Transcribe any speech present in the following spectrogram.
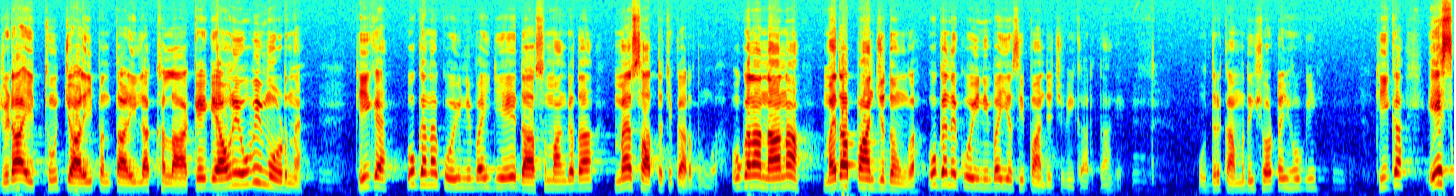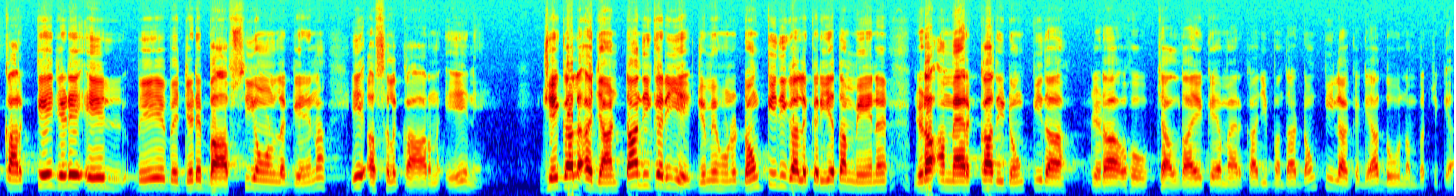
ਜਿਹੜਾ ਇੱਥੋਂ 40 45 ਲੱਖ ਲਾ ਕੇ ਗਿਆ, ਉਹਨੇ ਉਹ ਵੀ ਮੋੜਨਾ। ਠੀਕ ਹੈ? ਉਹ ਕਹਿੰਦਾ, ਕੋਈ ਨਹੀਂ ਬਾਈ, ਜੇ ਇਹ 10 ਮੰਗਦਾ, ਮੈਂ 7 ਚ ਕਰ ਦੂੰਗਾ। ਉਹ ਕਹਿੰਦਾ, ਨਾ ਨਾ, ਮੈਂ ਤਾਂ 5 ਦਊਂਗਾ। ਉਹ ਕਹਿੰਦੇ, ਕੋਈ ਨਹੀਂ ਬਾਈ, ਅਸੀਂ 5 ਚ ਵੀ ਕਰ ਦਾਂਗੇ। ਉਧਰ ਕੰਮ ਦੀ ਸ਼ਾਰਟੇਜ ਹੋ ਗਈ। ਠੀਕ ਆ? ਇਸ ਕਰਕੇ ਜਿਹੜੇ ਇਹ ਜਿਹੜੇ ਵਾਪਸੀ ਆਉਣ ਲੱਗੇ ਨੇ ਨਾ, ਇਹ ਅਸਲ ਕਾਰਨ ਇਹ ਨੇ। ਜੇ ਗੱਲ ਏਜੰਟਾਂ ਦੀ ਕਰੀਏ, ਜਿਵੇਂ ਹੁਣ ਡੋਂਕੀ ਦੀ ਗੱਲ ਕਰੀਏ, ਤਾਂ ਮੇਨ ਜਿਹੜਾ ਅਮਰੀਕਾ ਦੀ ਡੋਂਕੀ ਦਾ ਜਿਹੜਾ ਉਹ ਚੱਲਦਾ ਹੈ ਕਿ ਅਮਰੀਕਾ ਜੀ ਬੰਦਾ ਡੋਂਕੀ ਲੱਗ ਗਿਆ, ਦੋ ਨੰਬਰ 'ਚ ਗਿਆ,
